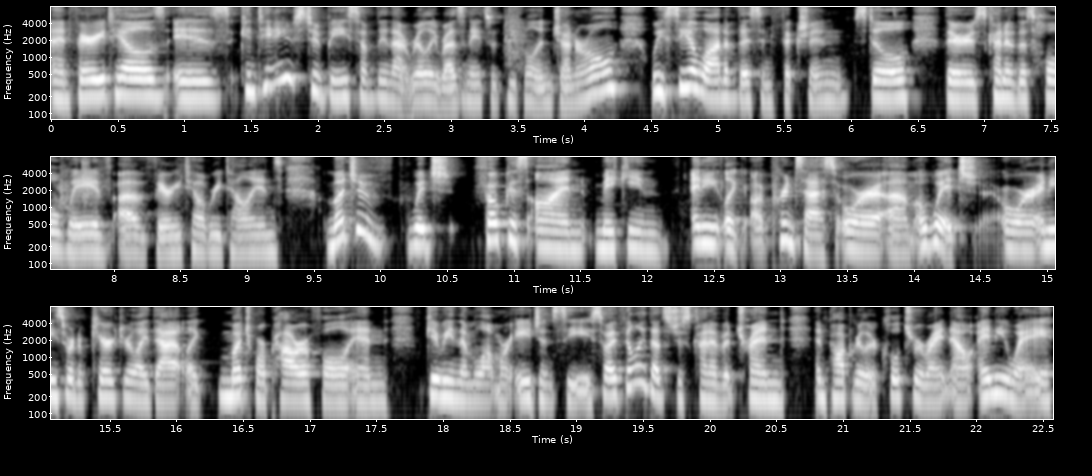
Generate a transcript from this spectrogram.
and fairy tales is continues to be something that really resonates with people in general. We see a lot of this in fiction still. There's kind of this whole wave of fairy tale retellings, much of which focus on making any like a princess or um, a witch or any sort of character like that like much more powerful and giving them a lot more agency. So I feel like that's just kind of a trend in popular culture right now anyway,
